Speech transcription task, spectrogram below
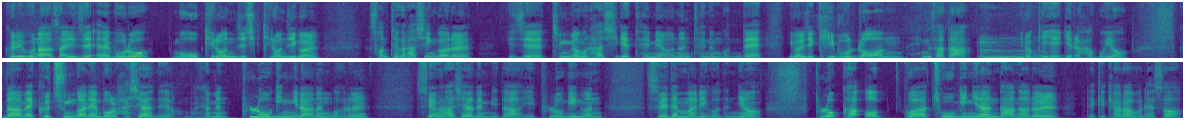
그리고 나서 이제 앱으로 뭐 5km인지 10km인지 이걸 선택을 하신 거를 이제 증명을 하시게 되면은 되는 건데 이걸 이제 기부 run 행사다 음. 이렇게 얘기를 하고요. 그 다음에 그 중간에 뭘 하셔야 돼요. 뭐냐면 plogging이라는 거를 수행을 하셔야 됩니다. 이 plogging은 스웨덴 말이거든요. plocka upp과 조깅이라는 단어를 이렇게 결합을 해서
